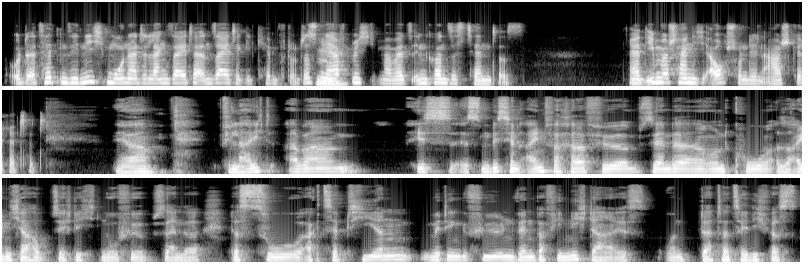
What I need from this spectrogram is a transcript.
Und als hätten sie nicht monatelang Seite an Seite gekämpft. Und das Hm. nervt mich immer, weil es inkonsistent ist. Er hat ihm wahrscheinlich auch schon den Arsch gerettet. Ja, vielleicht, aber ist es ein bisschen einfacher für Sander und Co., also eigentlich ja hauptsächlich nur für Sander, das zu akzeptieren mit den Gefühlen, wenn Buffy nicht da ist und da tatsächlich was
